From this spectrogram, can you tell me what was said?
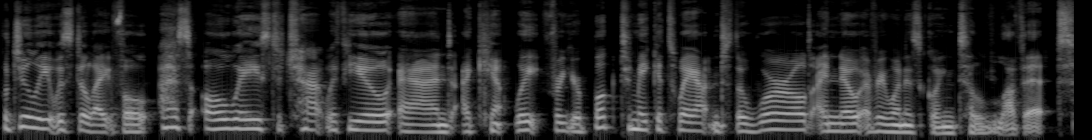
Well, Julie, it was delightful as always to chat with you. And I can't wait for your book to make its way out into the world. I know everyone is going to love it.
